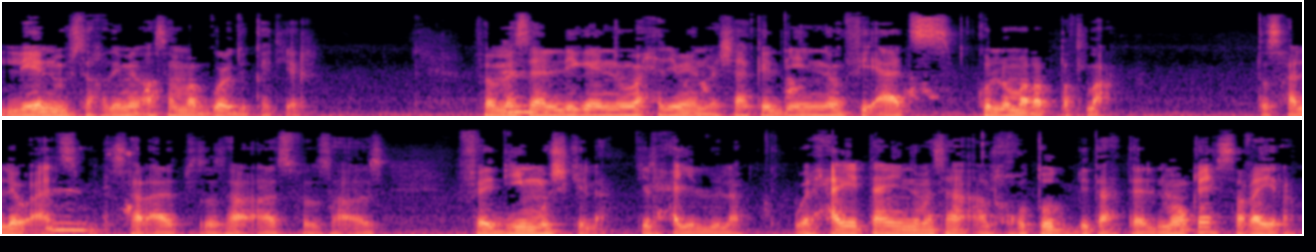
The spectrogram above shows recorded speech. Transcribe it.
ليه المستخدمين أصلا ما بيقعدوا كتير. فمثلا لقى إنه واحدة من المشاكل دي إنه في ads كل مرة بتطلع. تظهر له ads بتظهر ads بتظهر ads بتظهر فدي مشكلة دي الحاجة الأولى. والحاجة الثانية انه مثلا الخطوط بتاعت الموقع صغيرة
